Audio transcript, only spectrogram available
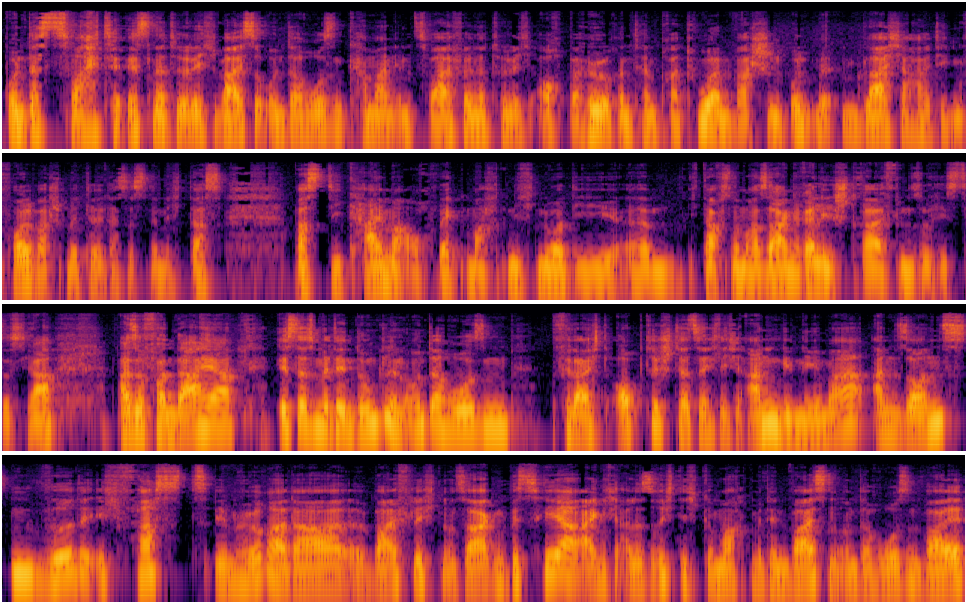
Und das Zweite ist natürlich, weiße Unterhosen kann man im Zweifel natürlich auch bei höheren Temperaturen waschen und mit einem bleicherhaltigen Vollwaschmittel. Das ist nämlich das, was die Keime auch wegmacht, nicht nur die, ähm, ich darf es nochmal sagen, Rallye-Streifen, so hieß das ja. Also von daher ist das mit den dunklen Unterhosen vielleicht optisch tatsächlich angenehmer. Ansonsten würde ich fast dem Hörer da äh, beipflichten und sagen, bisher eigentlich alles richtig gemacht mit den weißen Unterhosen, weil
